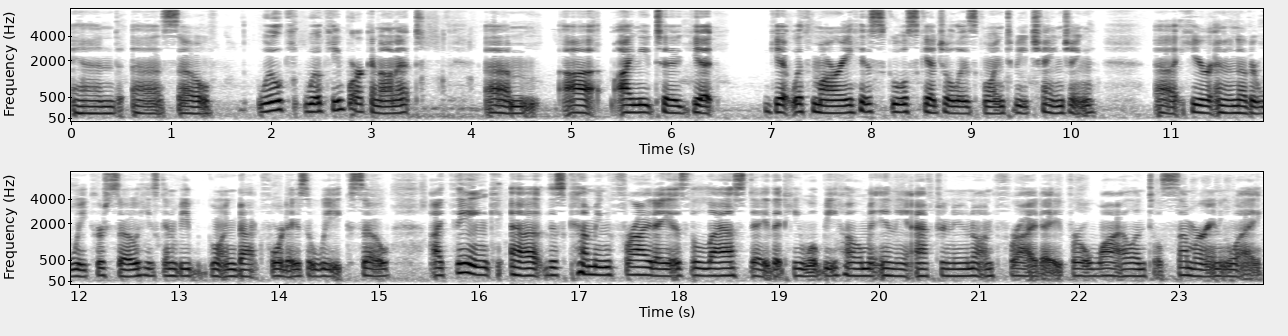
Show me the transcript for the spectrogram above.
And uh, so we'll we'll keep working on it. Um, uh, I need to get get with Mari. His school schedule is going to be changing uh, here in another week or so. He's going to be going back four days a week. So I think uh, this coming Friday is the last day that he will be home in the afternoon on Friday for a while until summer anyway.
